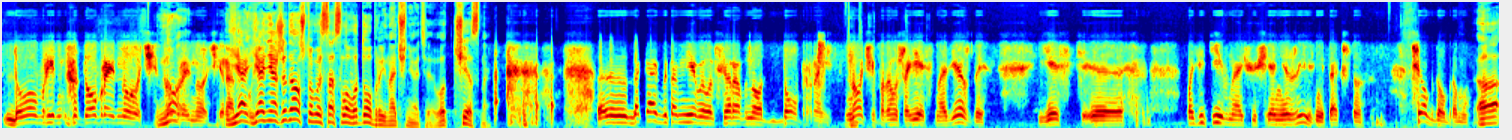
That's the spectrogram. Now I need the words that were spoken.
Добрый, доброй ночи, Но доброй ночи. я, я не ожидал, что вы со слова «добрый» начнете, вот честно. Э, да как бы там ни было, все равно доброй ночи, потому что есть надежды, есть э, позитивное ощущение жизни, так что все к доброму. А,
